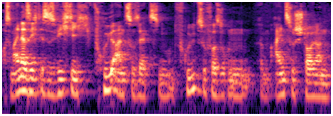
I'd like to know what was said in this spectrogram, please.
aus meiner Sicht ist es wichtig, früh anzusetzen und früh zu versuchen ähm, einzusteuern,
